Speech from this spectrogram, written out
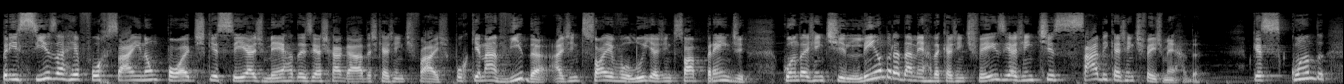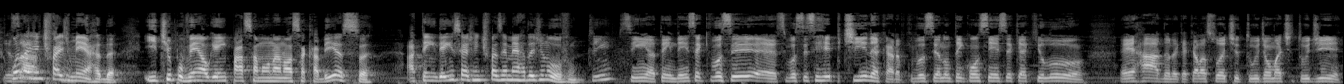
precisa reforçar e não pode esquecer as merdas e as cagadas que a gente faz. Porque na vida a gente só evolui, a gente só aprende quando a gente lembra da merda que a gente fez e a gente sabe que a gente fez merda. Porque quando, quando a gente faz merda e, tipo, vem alguém e passa a mão na nossa cabeça, a tendência é a gente fazer merda de novo. Sim, sim, a tendência é que você, é, se você se repetir, né, cara, porque você não tem consciência que aquilo é errado, né, que aquela sua atitude é uma atitude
